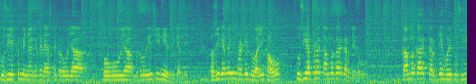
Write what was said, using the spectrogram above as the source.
ਤੁਸੀਂ ਇੱਕ ਮਹੀਨਾ ਕਿਤੇ ਰੈਸਟ ਕਰੋ ਜਾਂ ਸੋਵੋ ਜਾਂ ਮਤਲਬ ਇਹ ਚੀਜ਼ ਨਹੀਂ ਅਸੀਂ ਕਹਿੰਦੇ। ਅਸੀਂ ਕਹਿੰਦੇ ਵੀ ਸਾਡੀ ਦਵਾਈ ਖਾਓ ਤੁਸੀਂ ਆਪਣਾ ਕੰਮਕਾਰ ਕਰਦੇ ਰਹੋ। ਕੰਮਕਾਰ ਕਰਦੇ ਹੋਏ ਤੁਸੀਂ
